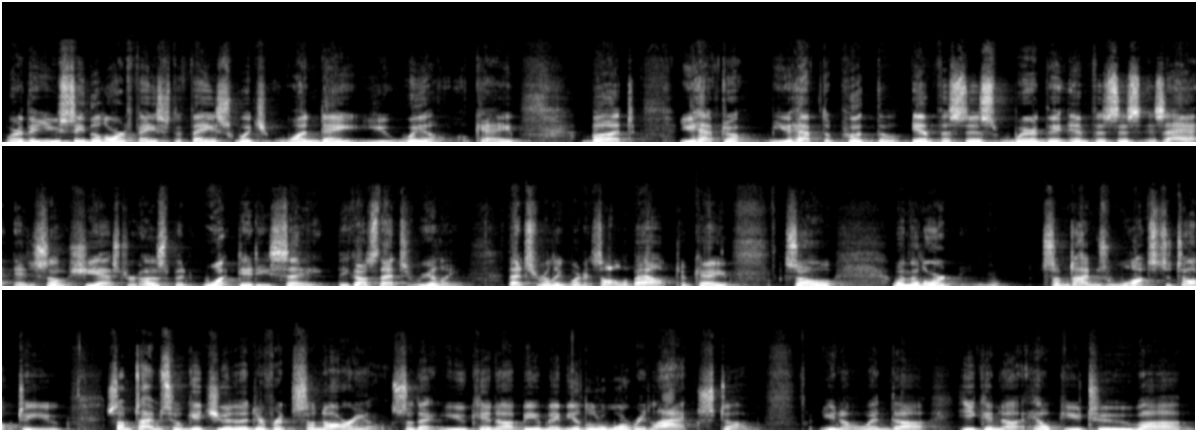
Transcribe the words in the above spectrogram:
whether you see the lord face to face which one day you will okay but you have to you have to put the emphasis where the emphasis is at and so she asked her husband what did he say because that's really that's really what it's all about okay so when the lord sometimes wants to talk to you. Sometimes he'll get you in a different scenario so that you can uh, be maybe a little more relaxed. Uh, you know, and uh, he can uh, help you to uh,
